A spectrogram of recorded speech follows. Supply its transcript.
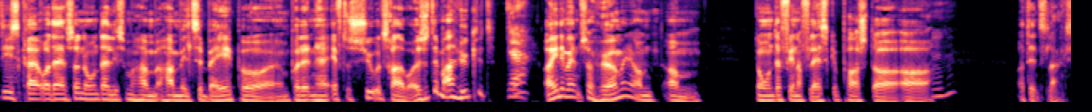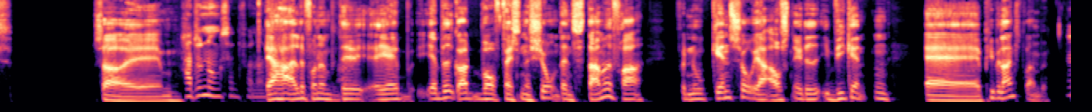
de skrev, og der er så nogen, der ligesom har, har meldt tilbage på, øh, på den her efter 37 år. Jeg synes, det er meget hyggeligt. Ja. Og indimellem så hører man jo om, om nogen, der finder flaskeposter og, mm-hmm. og den slags. Så øh, Har du nogensinde fundet jeg har aldrig fundet det. Jeg, jeg ved godt, hvor fascination den stammede fra, for nu genså jeg afsnittet i weekenden af Pippi Langstrømpe, Mm.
